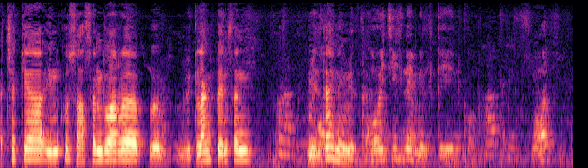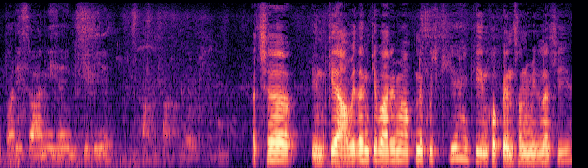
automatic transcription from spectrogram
अच्छा क्या इनको शासन द्वारा विकलांग पेंशन मिलता है नहीं मिलता कोई चीज़ नहीं मिलती इनको। बहुत परेशानी है इनके लिए। अच्छा इनके आवेदन के बारे में आपने कुछ किए हैं कि इनको पेंशन मिलना चाहिए?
